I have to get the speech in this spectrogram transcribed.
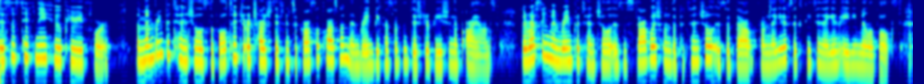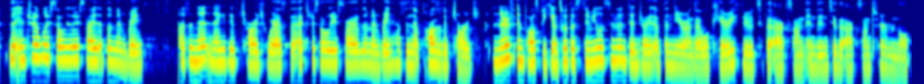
This is Tiffany Hu, period 4. The membrane potential is the voltage or charge difference across the plasma membrane because of the distribution of ions. The resting membrane potential is established when the potential is about from negative 60 to negative 80 millivolts. The intracellular side of the membrane has a net negative charge, whereas the extracellular side of the membrane has a net positive charge. Nerve impulse begins with a stimulus in the dendrite of the neuron that will carry through to the axon and then to the axon terminal.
